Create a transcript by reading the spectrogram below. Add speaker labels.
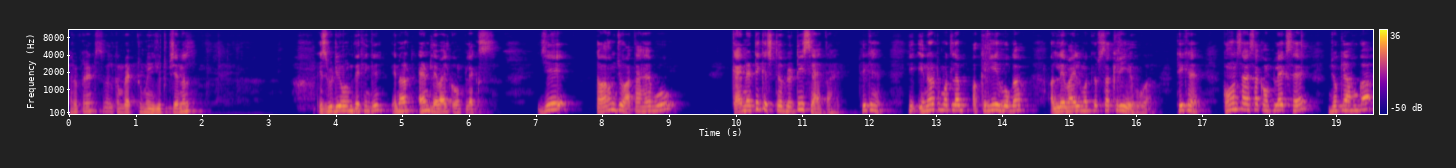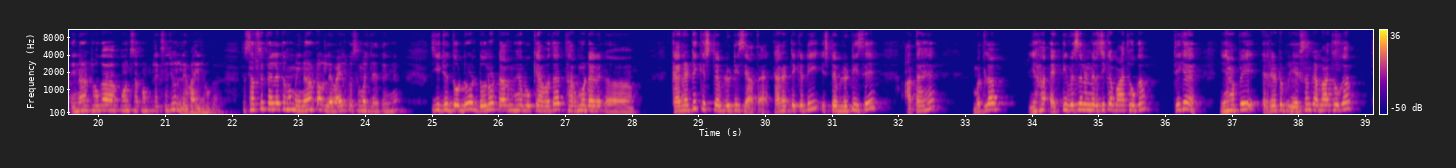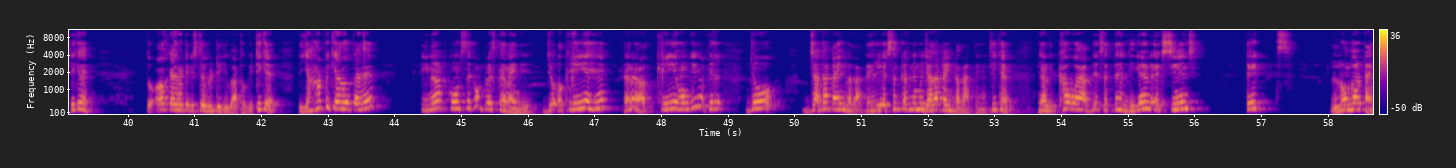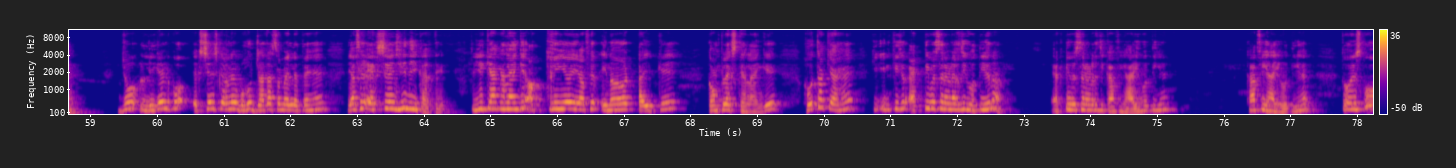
Speaker 1: Hello friends, welcome back to my YouTube channel. इस video में हम देखेंगे इनर्ट एंड लेवाइल कॉम्प्लेक्स। ये टर्म जो आता है, वो काइनेटिक स्टेबिलिटी से आता है, ठीक है? ये इनर्ट मतलब अक्रिय होगा और लेवाइल मतलब सक्रिय होगा, ठीक है? कौन सा ऐसा कॉम्प्लेक्स है जो क्या होगा? इनर्ट होगा, और कौन सा कॉम्प्लेक्स है जो लेवाइल होगा? तो सबसे पहले तो हम इनर्ट और लेवाइल को समझ लेते हैं। तो ये जो दोनों दोनों टर्म है, वो क्या होता है? थर्मोडाइ काइनेटिक स्टेबिलिटी से आता है। काइनेटिकली स्टेबिलिटी से आता है। मतलब यहाँ एक्टिवेशन एनर्जी का बात होगा, ठीक है? यहाँ पे रेट ऑफ़ रिएक्शन का बात होगा, ठीक है? तो अकाइनेटिक स्टेबिलिटी की बात होगी, ठीक है? यहाँ पे क्या होता है? इनर्ट कौन से कॉम्प्लेक्स कहलाएँगे। जो अक्रिय हैं, है ना? अक्रिय होंगे या फिर जो ज़्यादा टाइम लगाते हैं रिएक्शन करने में ज़्यादा टाइम लगाते हैं, ठीक है? यहाँ लिखा हुआ है, आप देख सकते हैं ligand exchange takes longer time जो लिगेंड को एक्सचेंज करने में बहुत ज़्यादा समय लेते हैं या फिर एक्सचेंज ही नहीं करते। तो ये क्या कहलाएँगे? अक्रिय या फिर इनर्ट टाइप के कॉम्प्लेक्स कहलाएँगे। होता क्या है कि इनकी जो एक्टिवेशन एनर्जी होती है ना एक्टिवेशन एनर्जी काफ़ी हाई होती है, काफ़ी हाई होती है। तो इसको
